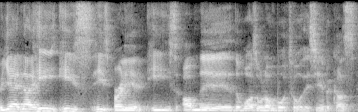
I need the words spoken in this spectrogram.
but yeah, no, he he's he's brilliant. He's on the the Wazzle Longboard tour this year because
